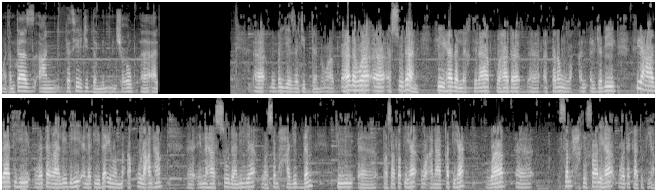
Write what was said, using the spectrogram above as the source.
وتمتاز عن كثير جدا من من شعوب مميزة جدا. وهذا هو السودان في هذا الاختلاف وهذا التنوع ال- الجميل في عاداته وتقاليده التي دائما ما أقول عنها إنها سودانية وسمحة جدا في آه، بساطتها وأناقتها وسمح خصالها وتكاتفها.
